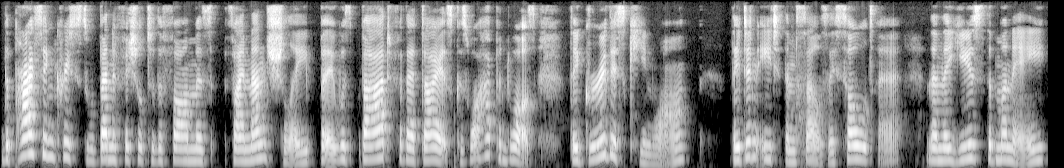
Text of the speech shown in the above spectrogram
the price increases were beneficial to the farmers financially, but it was bad for their diets because what happened was they grew this quinoa, they didn't eat it themselves, they sold it, and then they used the money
